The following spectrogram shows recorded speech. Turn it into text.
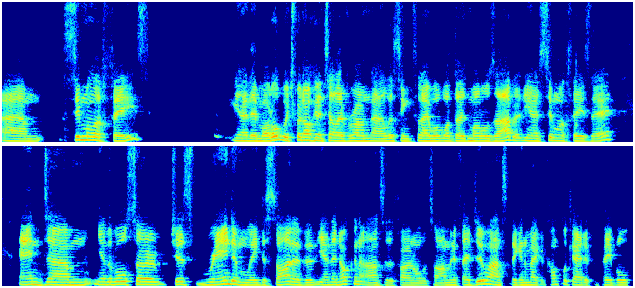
um, similar fees, you know, their model, which we're not going to tell everyone uh, listening today what, what those models are, but, you know, similar fees there and um, you know they've also just randomly decided that you know they're not going to answer the phone all the time, and if they do answer, they're going to make it complicated for people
